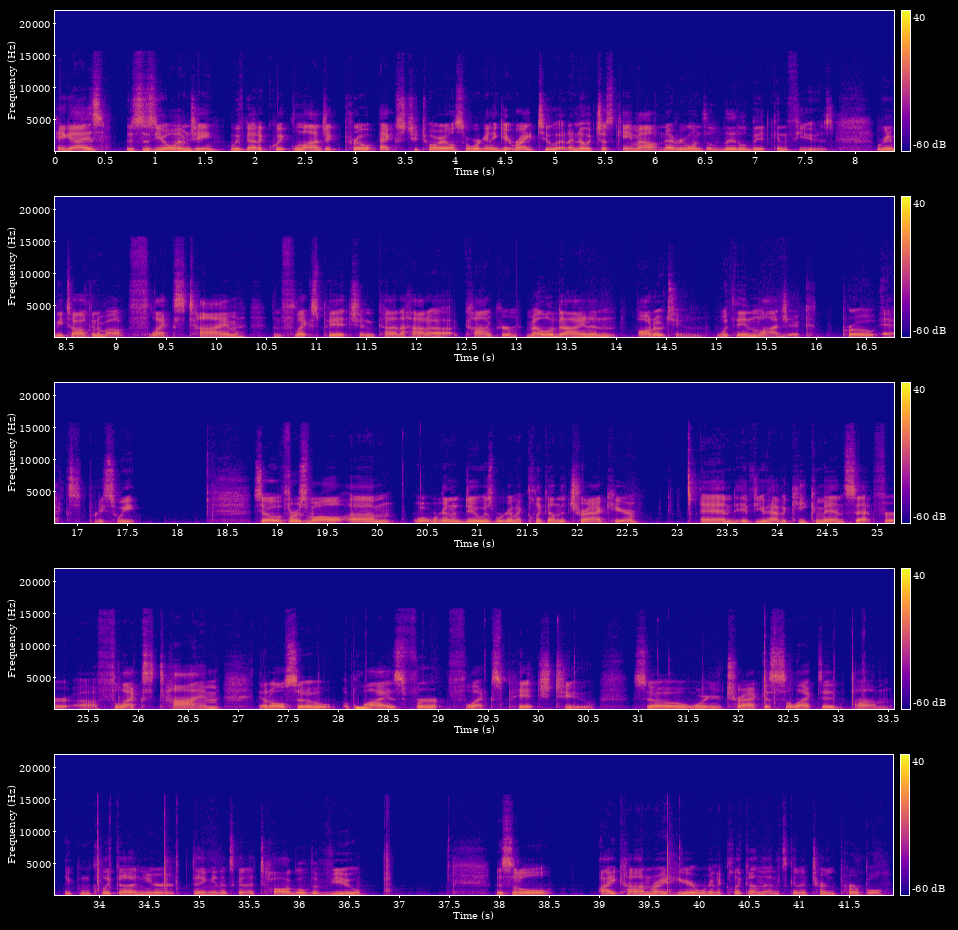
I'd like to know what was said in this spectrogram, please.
Hey guys, this is YoMG. We've got a quick Logic Pro X tutorial, so we're going to get right to it. I know it just came out and everyone's a little bit confused. We're going to be talking about flex time and flex pitch and kind of how to conquer Melodyne and Auto-Tune within Logic Pro X. Pretty sweet. So first of all, um, what we're going to do is we're going to click on the track here and if you have a key command set for uh, flex time, it also applies for flex pitch too. So where your track is selected, um, you can click on your thing and it's going to toggle the view. This little icon right here, we're going to click on that. It's going to turn purple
